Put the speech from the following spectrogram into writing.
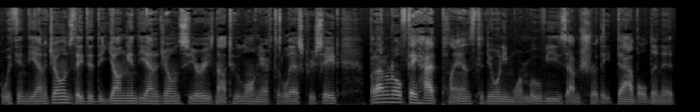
with Indiana Jones. They did the Young Indiana Jones series not too long after the Last Crusade, but I don't know if they had plans to do any more movies. I'm sure they dabbled in it,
